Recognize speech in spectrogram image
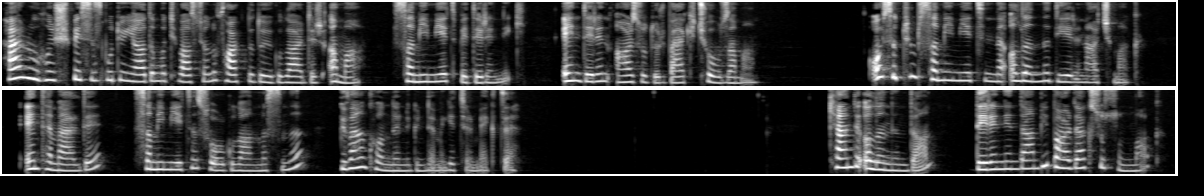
Her ruhun şüphesiz bu dünyada motivasyonu farklı duygulardır ama samimiyet ve derinlik en derin arzudur belki çoğu zaman. Oysa tüm samimiyetinle alanını diğerini açmak. En temelde samimiyetin sorgulanmasını, güven konularını gündeme getirmekte. Kendi alanından, derininden bir bardak su sunmak.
